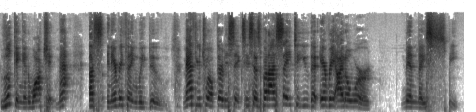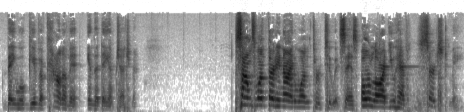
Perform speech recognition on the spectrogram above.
looking and watching us in everything we do. Matthew 12 36, he says, But I say to you that every idle word men may speak, they will give account of it in the day of judgment. Psalms 139, 1 through 2, it says, O Lord, you have searched me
